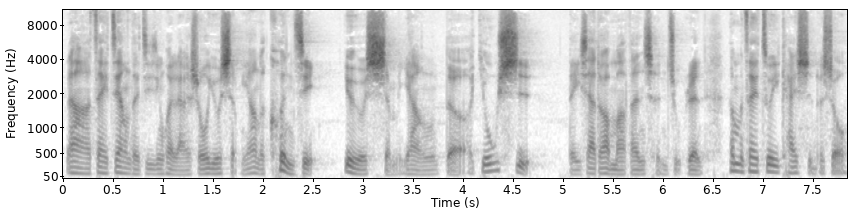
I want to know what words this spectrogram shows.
那在这样的基金会来说，有什么样的困境，又有什么样的优势？等一下都要麻烦陈主任。那么在最一开始的时候，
